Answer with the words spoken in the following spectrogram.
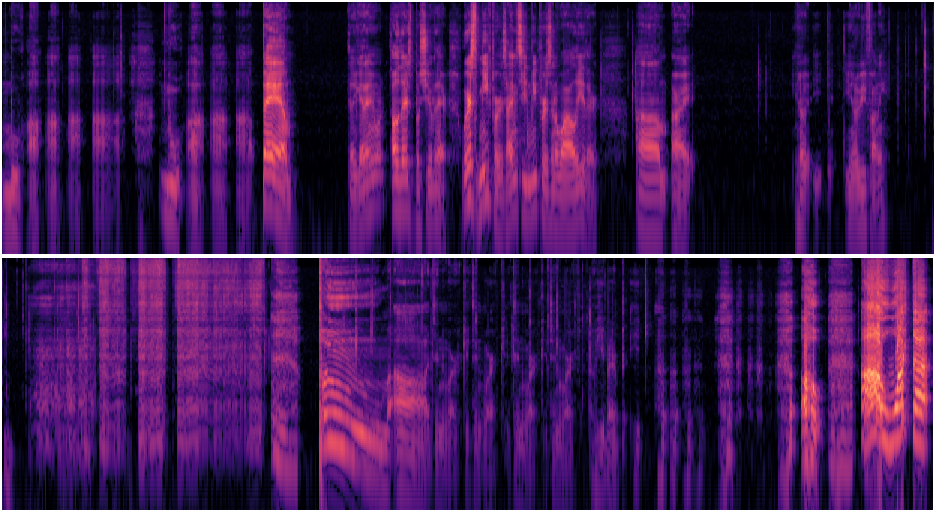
Moo ha ha ha ha. Moo ha ha ha. Bam. Did I get anyone? Oh, there's Bushy over there. Where's Meepers? I haven't seen Meepers in a while either. Um. All right. You know. You know, it'd be funny. Boom! Oh, it didn't work. It didn't work. It didn't work. It didn't work. Oh, he better. He... oh, oh! What the?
